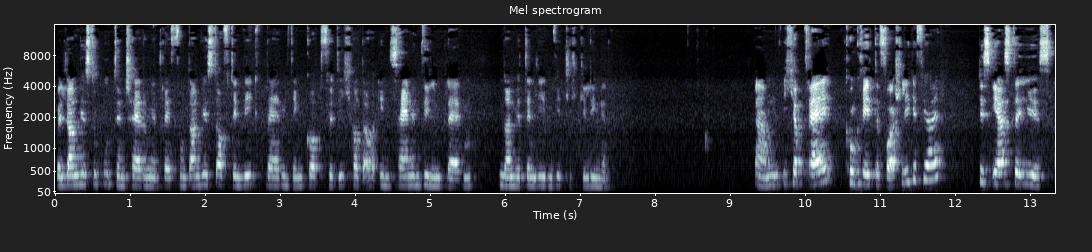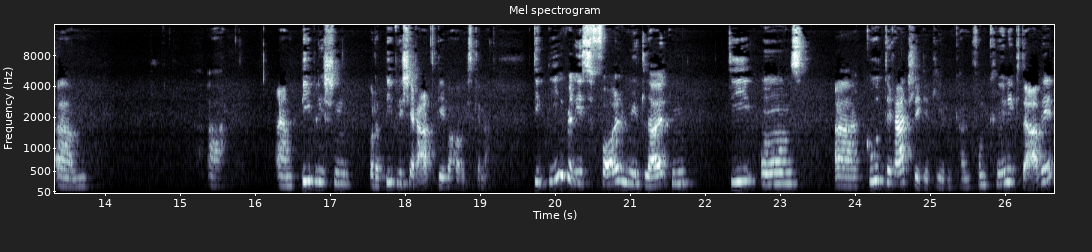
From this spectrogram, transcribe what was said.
Weil dann wirst du gute Entscheidungen treffen und dann wirst du auf dem Weg bleiben, den Gott für dich hat, auch in seinem Willen bleiben und dann wird dein Leben wirklich gelingen. Ähm, ich habe drei konkrete Vorschläge für euch. Das erste ist ähm, äh, biblischen oder biblische Ratgeber, habe ich es genannt. Die Bibel ist voll mit Leuten, die uns äh, gute Ratschläge geben können. Vom König David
